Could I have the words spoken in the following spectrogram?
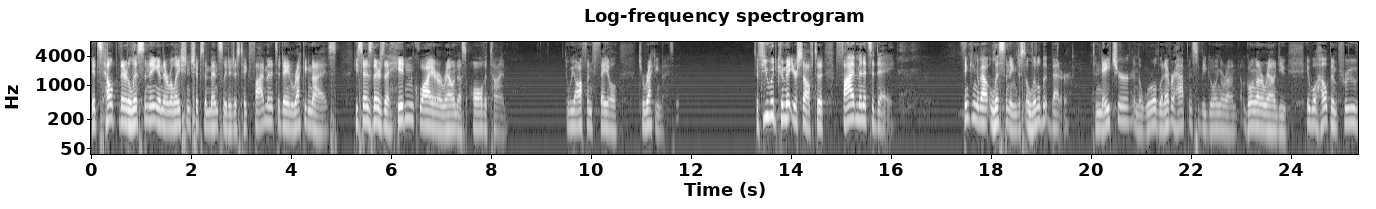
it's helped their listening and their relationships immensely to just take five minutes a day and recognize. He says there's a hidden choir around us all the time. And we often fail to recognize it. So if you would commit yourself to five minutes a day, thinking about listening just a little bit better to nature and the world, whatever happens to be going around going on around you, it will help improve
